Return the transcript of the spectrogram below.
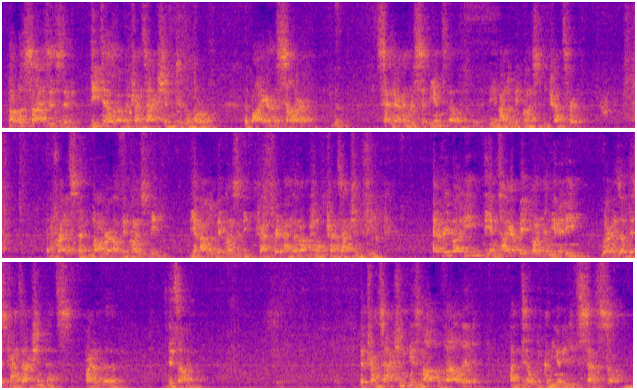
publicizes the details of the transaction to the world. The buyer, the seller, the sender and recipient of the amount of bitcoins to be transferred, the price, the number of bitcoins to be, the amount of bitcoins to be transferred, and an optional transaction fee. Everybody, the entire Bitcoin community, learns of this transaction. That's part of the design. The transaction is not valid until the community says so.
